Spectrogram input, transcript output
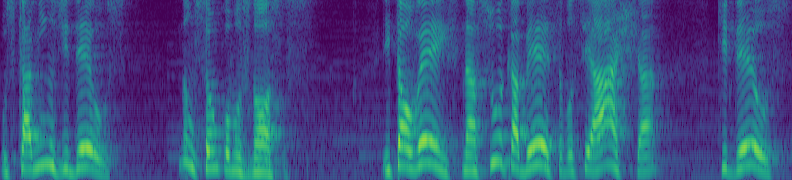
os caminhos de Deus não são como os nossos. E talvez na sua cabeça você acha que Deus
